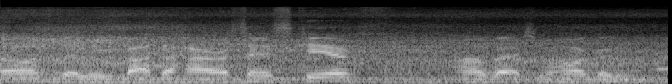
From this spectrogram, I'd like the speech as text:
Also leads back to Harrison's Cave and West Mahogany.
